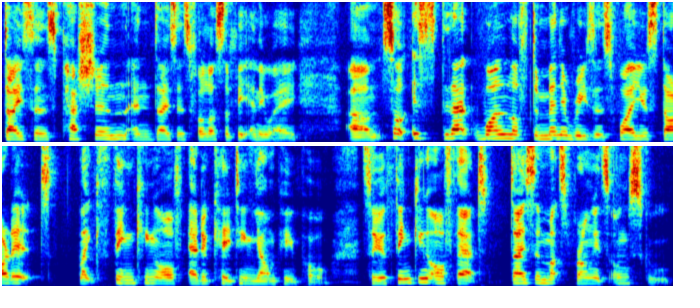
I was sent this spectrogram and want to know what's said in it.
Dyson's passion and Dyson's philosophy anyway. Um, so is that one of the many reasons why you started like thinking of educating young people? So you're thinking of that Dyson must run its own school.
